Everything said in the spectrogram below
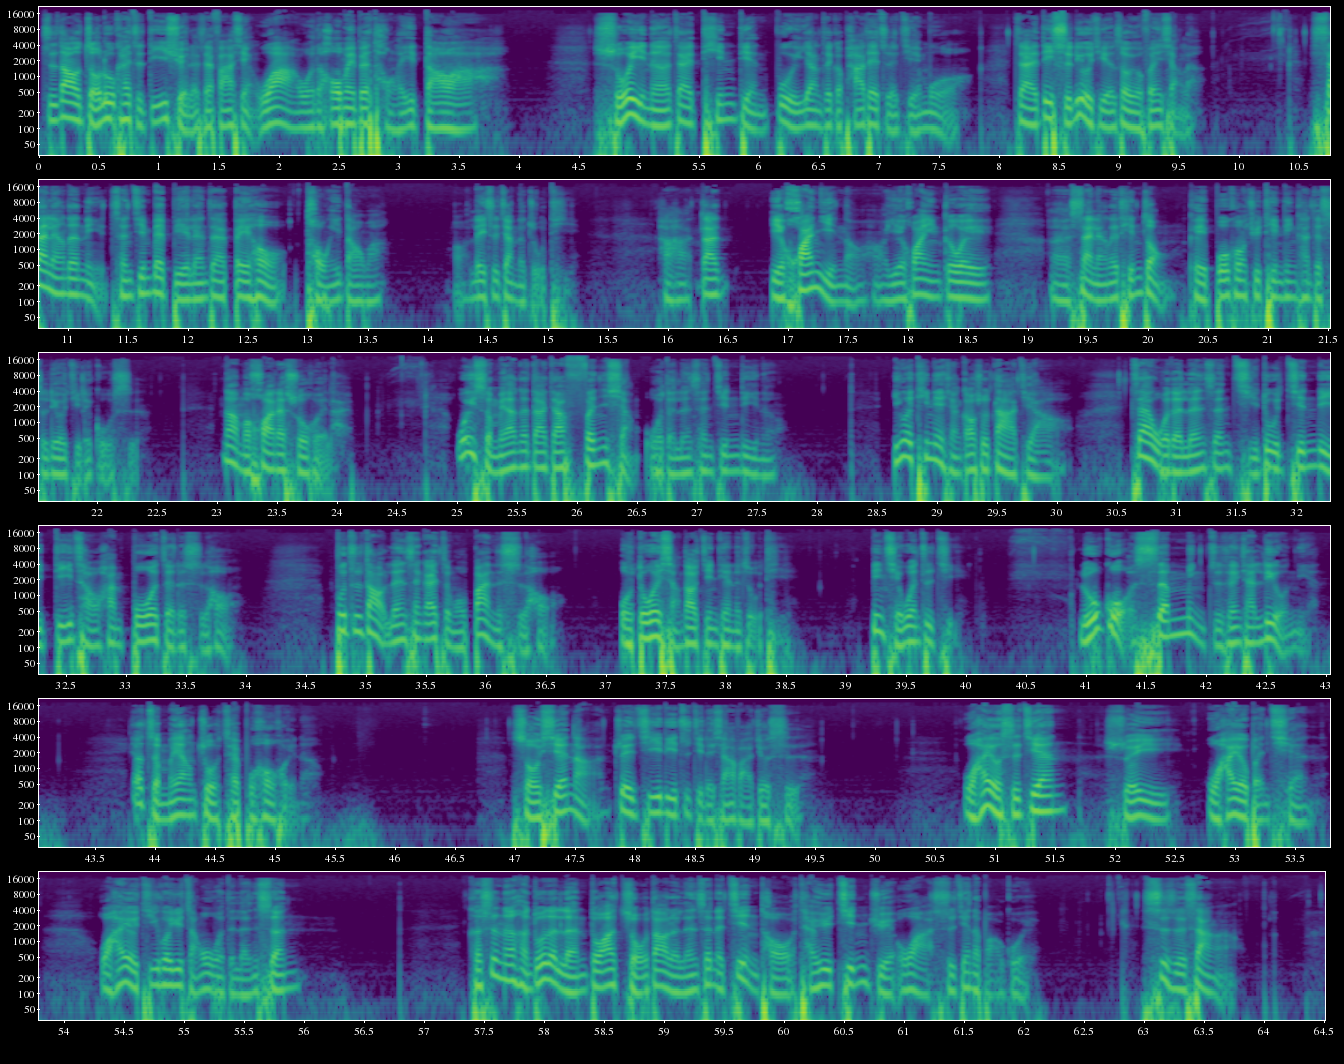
直到走路开始滴血了，才发现哇，我的后面被捅了一刀啊！所以呢，在听点不一样这个 p a r t a g e 的节目，哦，在第十六集的时候有分享了，善良的你曾经被别人在背后捅一刀吗？哦，类似这样的主题，哈哈，但也欢迎哦，也欢迎各位呃善良的听众可以拨空去听听看这十六集的故事。那我们话再说回来，为什么要跟大家分享我的人生经历呢？因为听点想告诉大家哦，在我的人生几度经历低潮和波折的时候。不知道人生该怎么办的时候，我都会想到今天的主题，并且问自己：如果生命只剩下六年，要怎么样做才不后悔呢？首先呐，最激励自己的想法就是：我还有时间，所以我还有本钱，我还有机会去掌握我的人生。可是呢，很多的人都要走到了人生的尽头，才去惊觉哇，时间的宝贵。事实上啊。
